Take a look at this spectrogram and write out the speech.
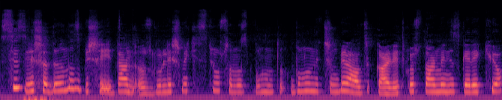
siz yaşadığınız bir şeyden özgürleşmek istiyorsanız bunun, bunun için birazcık gayret göstermeniz gerekiyor.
